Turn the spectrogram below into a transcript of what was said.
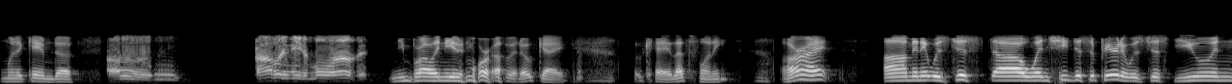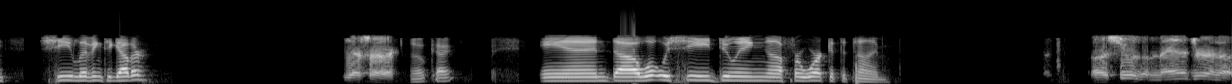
when it came to? um, probably needed more of it. You probably needed more of it. Okay, okay, that's funny. All right. Um, and it was just uh, when she disappeared, it was just you and she living together. Yes, sir. Okay. And uh, what was she doing uh, for work at the time? Uh, she was a manager and a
